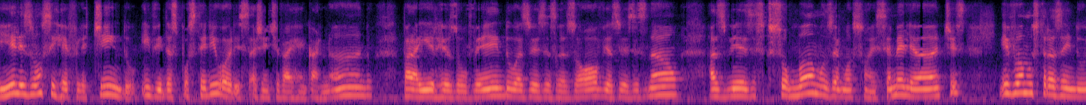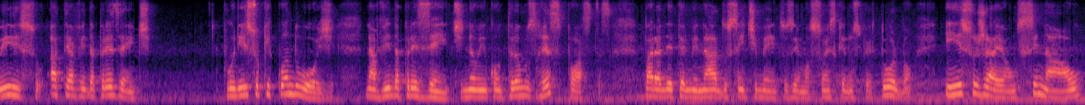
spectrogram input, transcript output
e eles vão se refletindo em vidas posteriores. A gente vai reencarnando para ir resolvendo, às vezes resolve, às vezes não, às vezes somamos emoções semelhantes e vamos trazendo isso até a vida presente. Por isso que quando hoje, na vida presente, não encontramos respostas para determinados sentimentos e emoções que nos perturbam, isso já é um sinal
